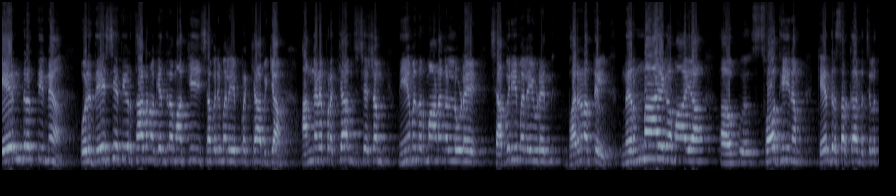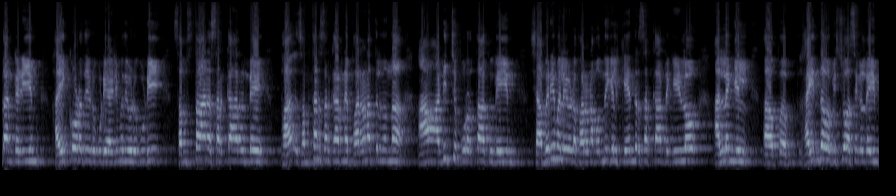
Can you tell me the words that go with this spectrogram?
കേന്ദ്രത്തിന് ഒരു ദേശീയ തീർത്ഥാടന കേന്ദ്രമാക്കി ശബരിമലയെ പ്രഖ്യാപിക്കാം. അങ്ങനെ പ്രഖ്യാപിച്ച ശേഷം നിയമനിർമ്മാണങ്ങളിലൂടെ ശബരിമലയുടെ ഭരണത്തിൽ നിർണായകമായ സ്വാധീനം കേന്ദ്ര സർക്കാരിന് ചെലുത്താൻ കഴിയും. ഹൈക്കോടതിയുടെ കൂടി അഴിമതിയോടുകൂടി സംസ്ഥാന സർക്കാരിന്റെ സംസ്ഥാന സർക്കാരിന്റെ ഭരണത്തിൽ നിന്ന് ആ അടിച്ചു പുറത്താക്കുകയും ശബരിമലയുടെ ഭരണം ഒന്നുകിൽ കേന്ദ്ര സർക്കാരിന്റെ കീഴിലോ അല്ലെങ്കിൽ ഹൈന്ദവ വിശ്വാസികളുടെയും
